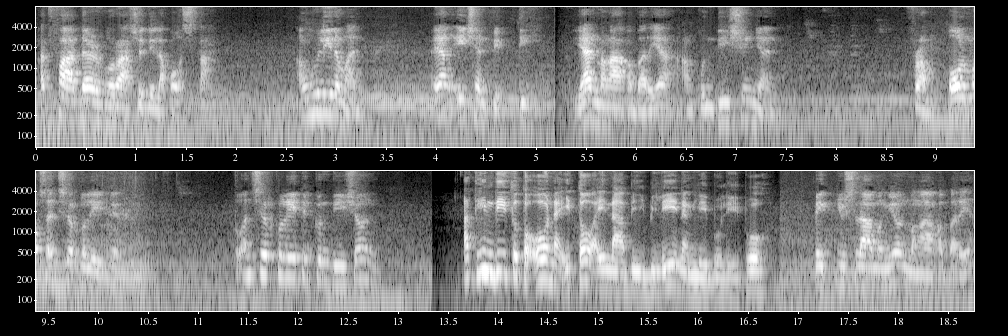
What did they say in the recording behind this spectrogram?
at Father Horacio de la Costa. Ang huli naman ay ang Asian 50. Yan mga kabarya, ang condition yan from almost uncirculated to uncirculated condition. At hindi totoo na ito ay nabibili ng libo-libo. Fake news lamang yon mga kabarya.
